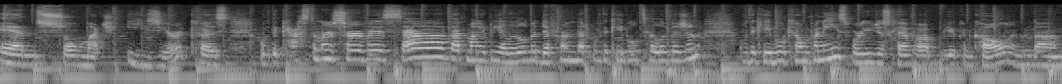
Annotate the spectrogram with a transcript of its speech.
and so much easier because with the customer service uh, that might be a little bit different than with the cable television. With the cable companies where you just have a you can call and um,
